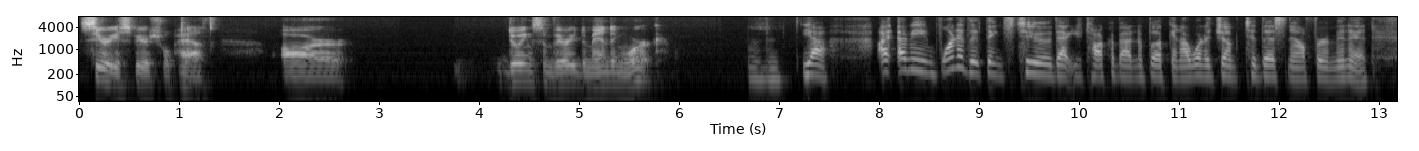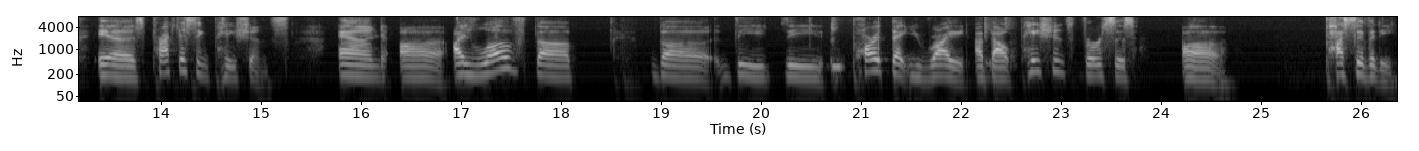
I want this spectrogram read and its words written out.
serious spiritual path are doing some very demanding work. Mm-hmm. Yeah. I, I, mean, one of the things too that you talk about in the book, and I want to jump to this now for a minute, is practicing patience. And uh, I love the the the the part that you write about patience versus uh, passivity.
